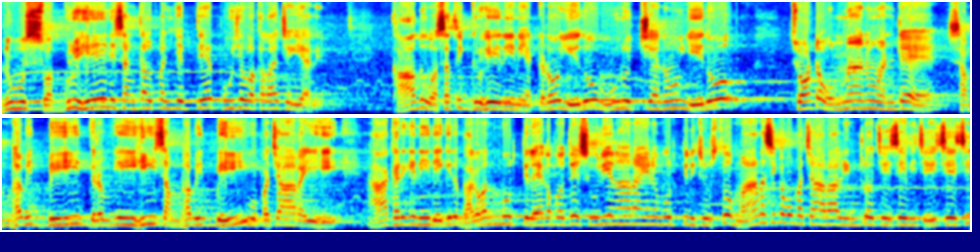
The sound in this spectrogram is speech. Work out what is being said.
నువ్వు స్వగృహే అని సంకల్పం చెప్తే పూజ ఒకలా చేయాలి కాదు వసతి గృహే నేను ఎక్కడో ఏదో ఊరొచ్చాను ఏదో చోట ఉన్నాను అంటే సంభవిద్భి ద్రవ్యై సంభవిద్భి ఉపచారై. ఆఖరికి నీ దగ్గర భగవన్మూర్తి లేకపోతే సూర్యనారాయణ మూర్తిని చూస్తూ మానసిక ఉపచారాలు ఇంట్లో చేసేవి చేసేసి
